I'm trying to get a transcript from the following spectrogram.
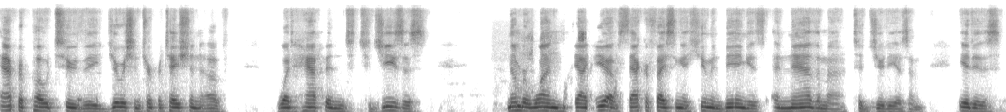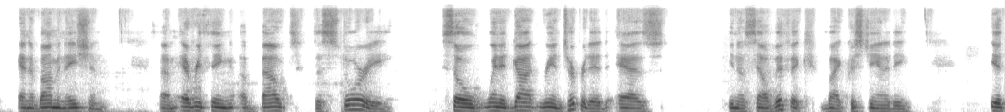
apropos to the Jewish interpretation of what happened to Jesus, number one, the idea of sacrificing a human being is anathema to Judaism. It is an abomination. Um, everything about the story. So when it got reinterpreted as, you know, salvific by Christianity, it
